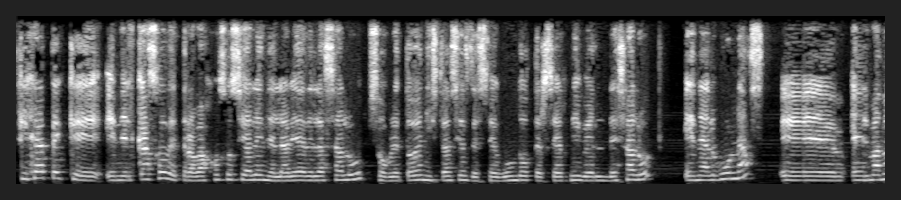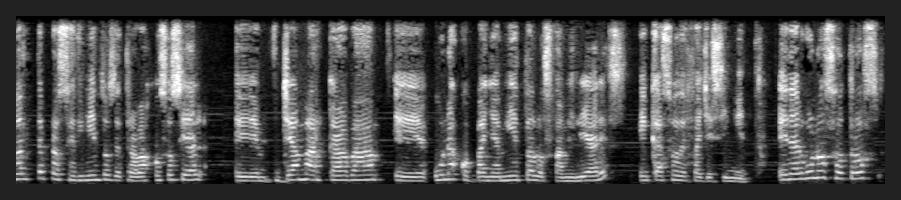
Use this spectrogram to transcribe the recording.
fíjate que en el caso de trabajo social en el área de la salud, sobre todo en instancias de segundo o tercer nivel de salud, en algunas, eh, el manual de procedimientos de trabajo social eh, ya marcaba un acompañamiento a los familiares en caso de fallecimiento. En algunos otros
